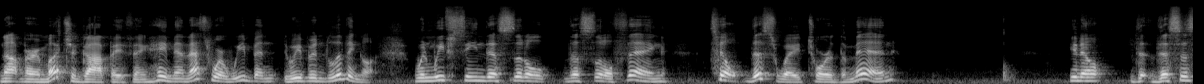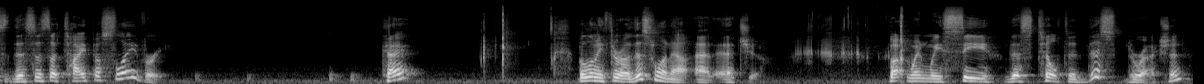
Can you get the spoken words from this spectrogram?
not very much agape thing. Hey man, that's where we've been we've been living on. When we've seen this little this little thing tilt this way toward the men, you know, th- this is this is a type of slavery. Okay? But let me throw this one out at, at you. But when we see this tilted this direction,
